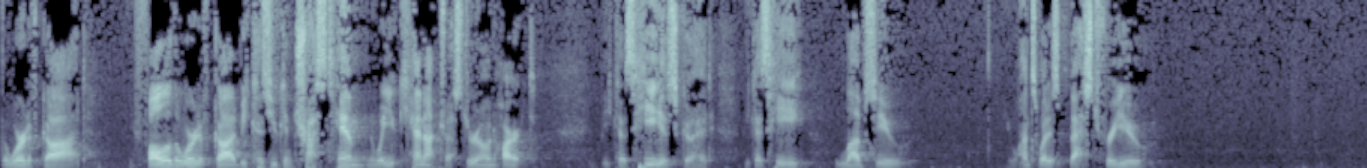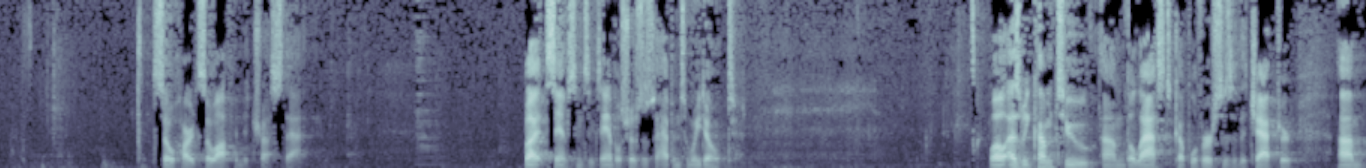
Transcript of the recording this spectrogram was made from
the Word of God You follow the Word of God because you can trust Him in a way you cannot trust your own heart. Because He is good, because He loves you, He wants what is best for you. It's so hard so often to trust that. But Samson's example shows us what happens when we don't. Well, as we come to um, the last couple of verses of the chapter, um,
